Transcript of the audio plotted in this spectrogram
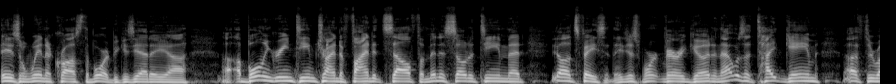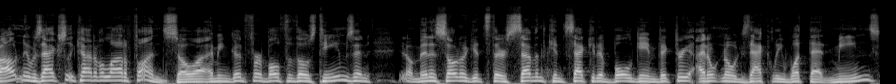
is a win across the board because you had a uh, a Bowling Green team trying to find itself, a Minnesota team that you know, let's face it, they just weren't very good, and that was a tight game uh, throughout, and it was actually kind of a lot of fun. So uh, I mean, good for both of those teams, and you know, Minnesota gets their seventh consecutive bowl game victory. I don't know exactly what that means,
